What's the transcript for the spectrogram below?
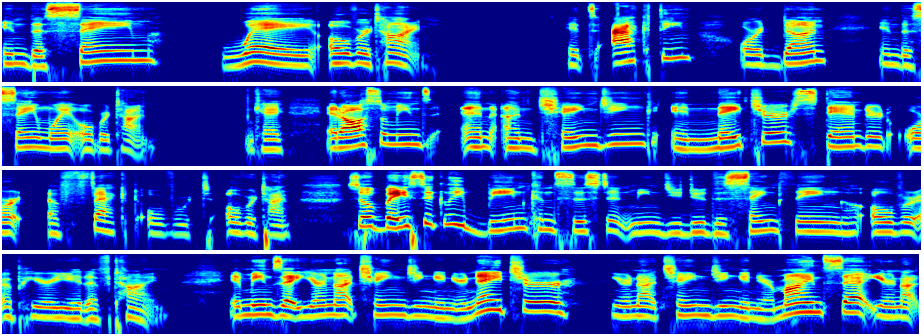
in the same way over time. It's acting or done in the same way over time. Okay. It also means an unchanging in nature, standard, or effect over t- over time. So basically, being consistent means you do the same thing over a period of time. It means that you're not changing in your nature, you're not changing in your mindset, you're not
